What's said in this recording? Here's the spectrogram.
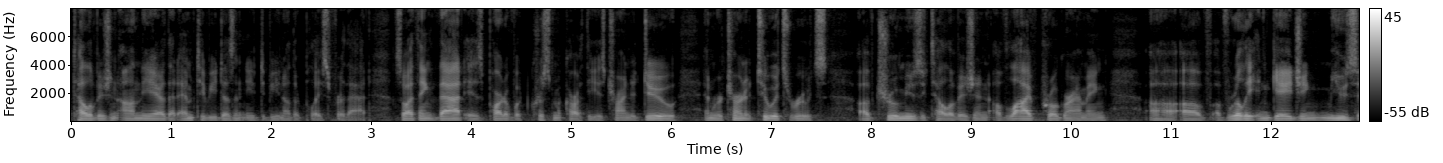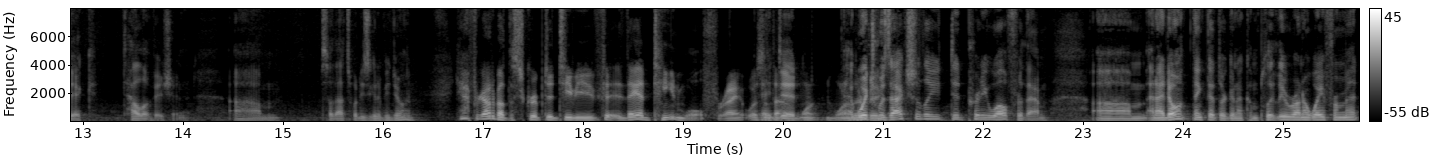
television on the air that MTV doesn't need to be another place for that. So I think that is part of what Chris McCarthy is trying to do and return it to its roots of true music television, of live programming, uh, of, of really engaging music television. Um, so that's what he's going to be doing. Yeah, I forgot about the scripted TV. They had Teen Wolf, right? Wasn't they that did. One, one which big... was actually did pretty well for them. Um, and I don't think that they're going to completely run away from it.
